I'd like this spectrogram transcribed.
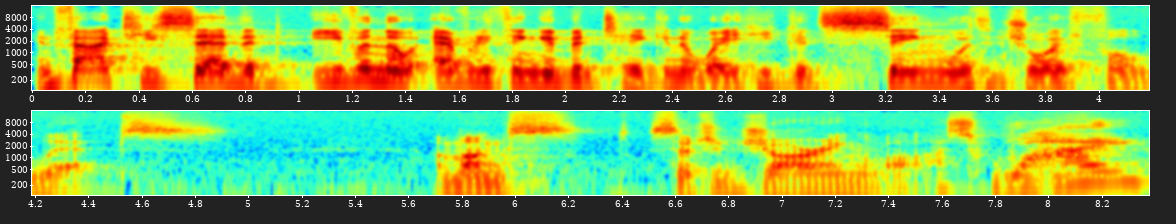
In fact, he said that even though everything had been taken away, he could sing with joyful lips amongst such a jarring loss. Why?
